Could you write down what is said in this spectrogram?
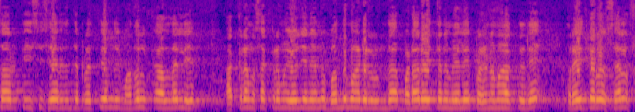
ಸಾವಿರ ಟಿ ಸಿ ಸೇರಿದಂತೆ ಪ್ರತಿಯೊಂದು ಮೊದಲ ಕಾಲದಲ್ಲಿ ಅಕ್ರಮ ಸಕ್ರಮ ಯೋಜನೆಯನ್ನು ಬಂದ್ ಮಾಡಿರುವುದರಿಂದ ಬಡ ರೈತನ ಮೇಲೆ ಪರಿಣಾಮ ಆಗ್ತಿದೆ. ರೈತರು ಸೆಲ್ಫ್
